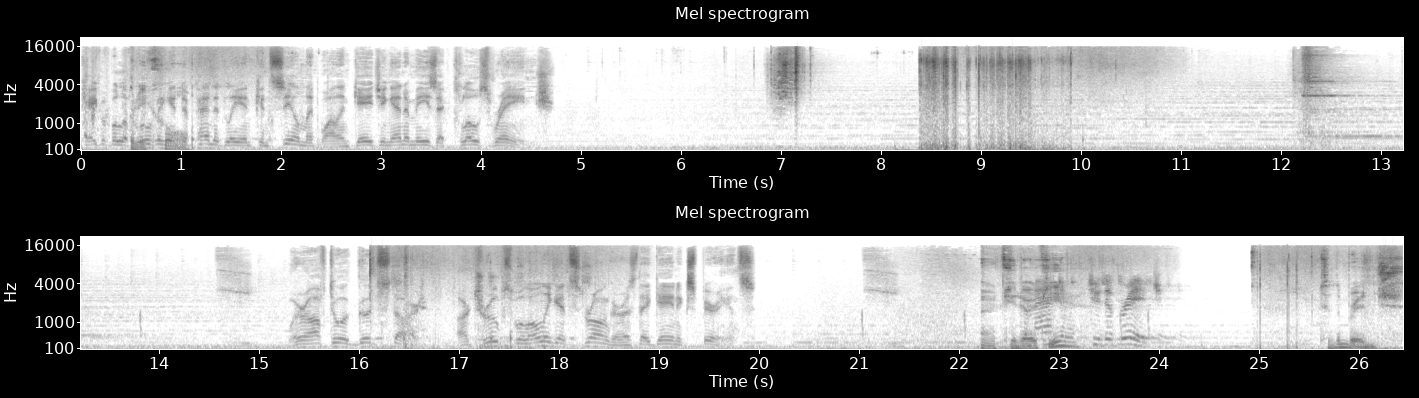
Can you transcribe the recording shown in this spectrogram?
capable of Pretty moving cool. independently in concealment while engaging enemies at close range. We're off to a good start. Our troops will only get stronger as they gain experience. Okie dokie. To the bridge. To the bridge.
